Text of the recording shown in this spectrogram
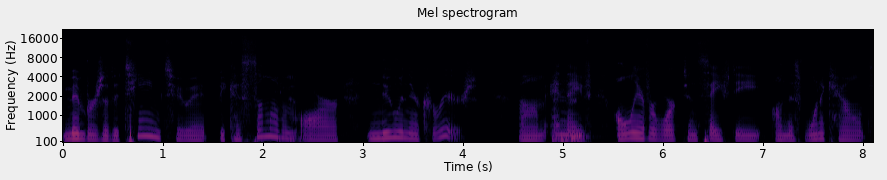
members of the team to it because some of them are new in their careers um, and Mhm. they've only ever worked in safety on this one account.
